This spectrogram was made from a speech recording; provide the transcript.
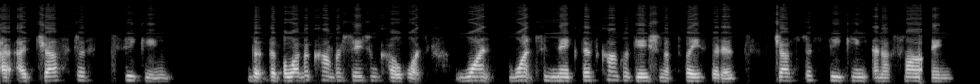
a, a justice-seeking the, the beloved conversation cohorts want want to make this congregation a place that is justice seeking and affirming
